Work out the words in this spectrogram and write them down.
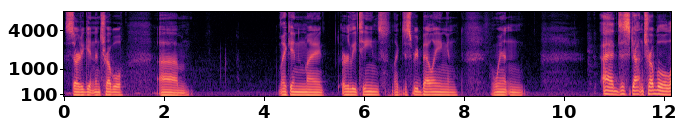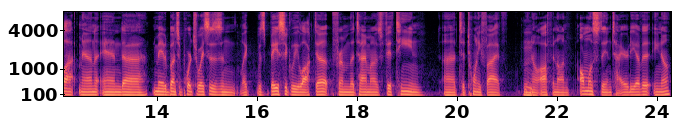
started getting in trouble, um, like in my early teens, like just rebelling and went and I just got in trouble a lot, man, and uh, made a bunch of poor choices, and like was basically locked up from the time I was 15 uh, to 25. You Hmm. know, off and on, almost the entirety of it, you know.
